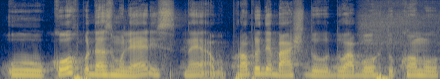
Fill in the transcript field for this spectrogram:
o corpo das mulheres, né? O próprio debate do, do aborto como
